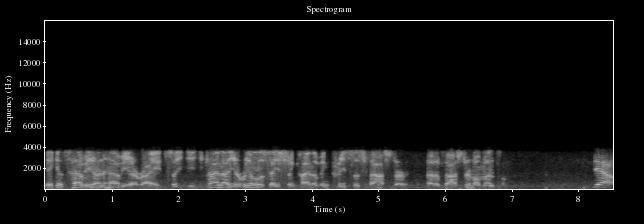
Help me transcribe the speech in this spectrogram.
it gets heavier and heavier, right? So you, you kind of your realization kind of increases faster at a faster momentum. Yeah.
